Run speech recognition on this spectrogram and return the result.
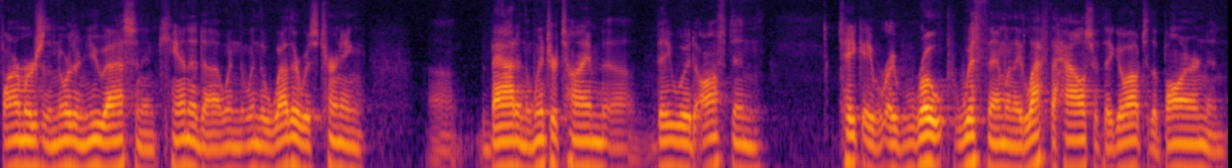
farmers in the northern U.S. and in Canada, when, when the weather was turning uh, bad in the wintertime, uh, they would often take a, a, rope with them when they left the house or if they go out to the barn and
